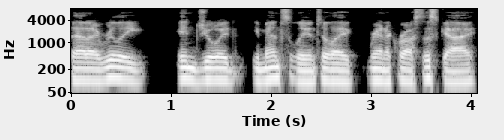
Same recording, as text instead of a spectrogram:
that I really enjoyed immensely until I ran across this guy.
